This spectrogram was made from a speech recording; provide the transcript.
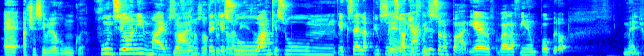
è accessibile ovunque. Funzioni Microsoft, Microsoft perché su, anche su mm, Excel ha più Sì, ha funzioni, più anche fun- se sono pari, eh, va alla fine un po', però meglio.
